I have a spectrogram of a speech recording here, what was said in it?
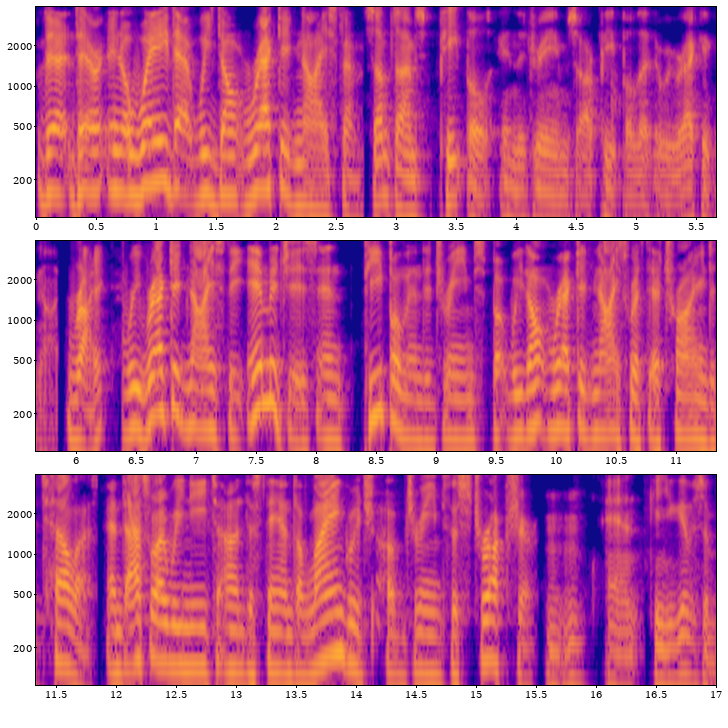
They're, they're in a way that we don't recognize them. Sometimes people in the dreams are people that we recognize. Right. We recognize the images and people in the dreams, but we don't recognize what they're trying to tell us. And that's why we need to understand the language of dreams, the structure. hmm And can you give us a,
